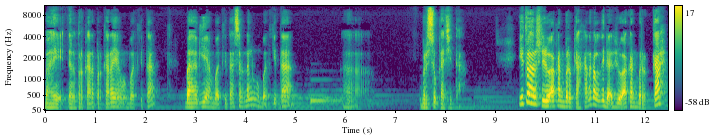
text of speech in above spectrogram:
baik, dalam perkara-perkara yang membuat kita bahagia, membuat kita senang, membuat kita uh, bersuka cita. Itu harus didoakan berkah, karena kalau tidak didoakan berkah,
